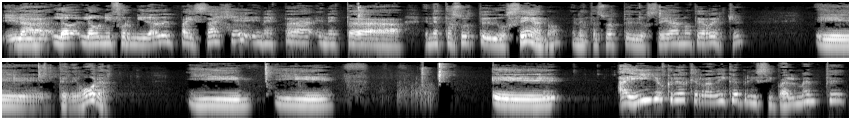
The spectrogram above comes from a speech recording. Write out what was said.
Era- La, la- la uniformidad del paisaje en esta, en esta, en esta suerte de océano, en esta suerte de océano terrestre, eh, te devora. Y, y, eh, ahí yo creo que radica principalmente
